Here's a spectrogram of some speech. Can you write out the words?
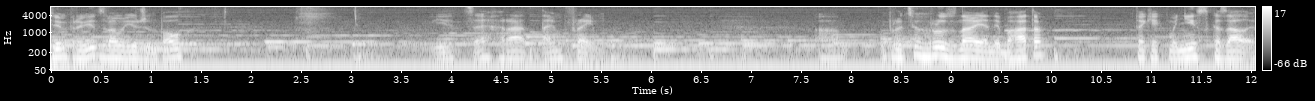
Всім привіт, з вами Юджин Пол. І це гра Time Frame. А, про цю гру знаю я небагато, так як мені сказали,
